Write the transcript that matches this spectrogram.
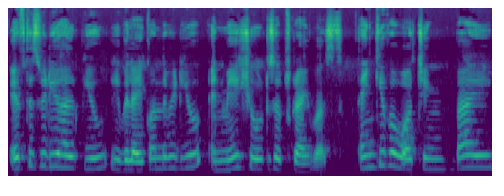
if this video helped you, leave a like on the video and make sure to subscribe us. Thank you for watching. Bye.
